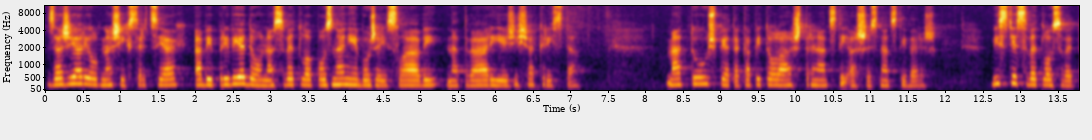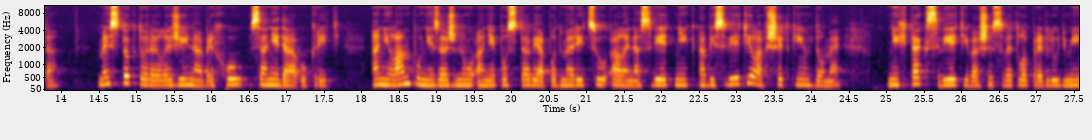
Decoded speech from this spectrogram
zažiaril v našich srdciach, aby priviedol na svetlo poznanie Božej slávy na tvári Ježiša Krista. Matúš 5. kapitola 14. a 16. verš. Vy ste svetlo sveta. Mesto, ktoré leží na vrchu, sa nedá ukryť. Ani lampu nezažnú a nepostavia pod mericu, ale na svietnik, aby svietila všetkým v dome. Nech tak svieti vaše svetlo pred ľuďmi,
